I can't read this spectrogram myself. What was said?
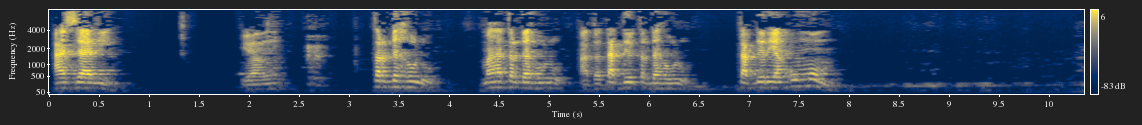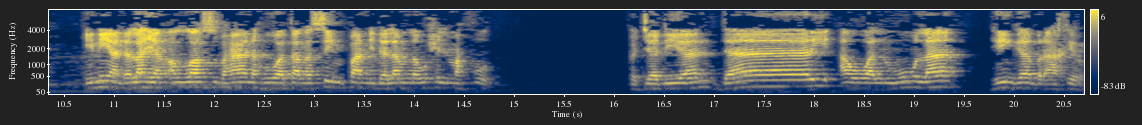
azali. yang terdahulu, maha terdahulu atau takdir terdahulu, takdir yang umum. Ini adalah yang Allah Subhanahu wa taala simpan di dalam Lauhil Mahfuz. Kejadian dari awal mula hingga berakhir.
